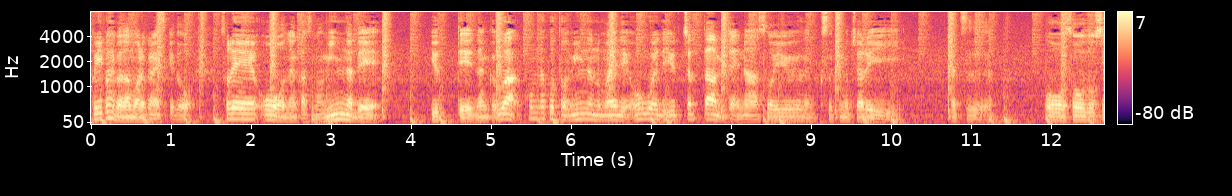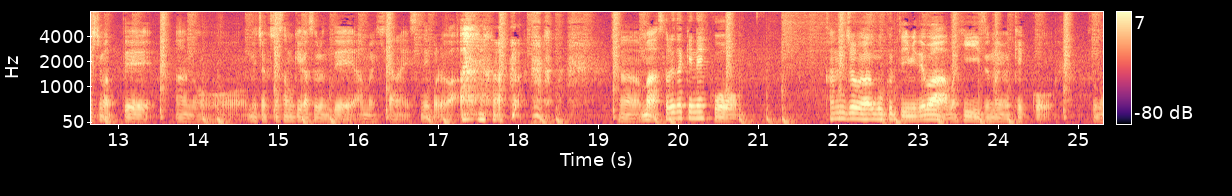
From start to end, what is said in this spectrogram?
クリープハイプは何も悪くないですけどそれをなんかそのみんなで言ってなんかうわこんなことをみんなの前で大声で言っちゃったみたいなそういうなんかクソ気持ち悪いやつを想像してしまってあのめちゃくちゃ寒気がするんであんまり聞かないですねこれは、うん、まあそれだけねこう感情が動くっていう意味では「まあ、He is mine」は結構その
